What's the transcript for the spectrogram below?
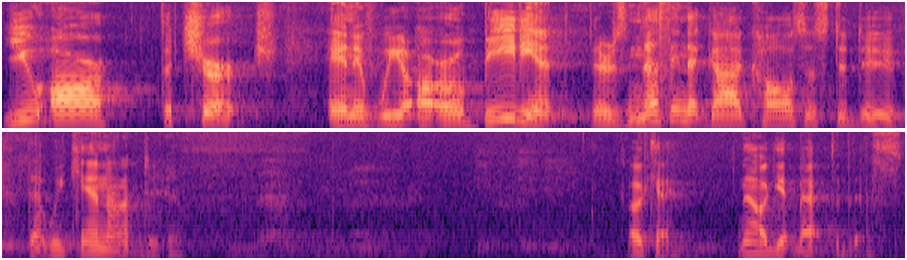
You are the church. And if we are obedient, there's nothing that God calls us to do that we cannot do. Okay, now I'll get back to this.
